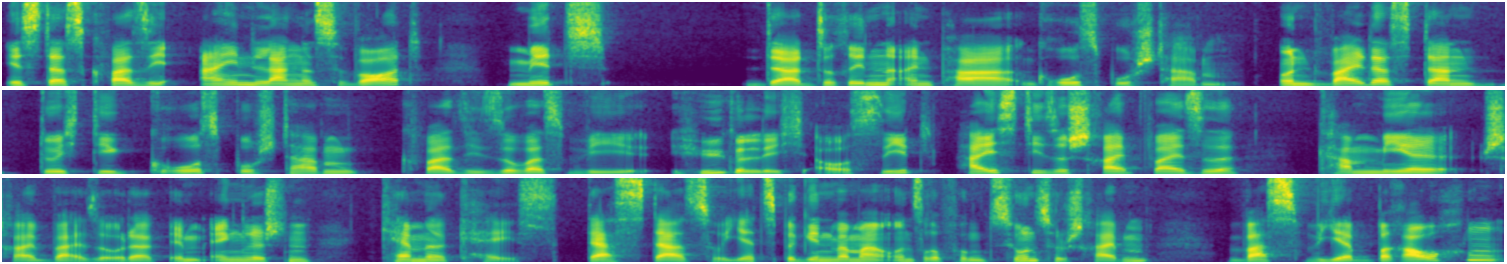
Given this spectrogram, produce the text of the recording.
ist das quasi ein langes Wort mit da drin ein paar Großbuchstaben. Und weil das dann durch die Großbuchstaben quasi sowas wie hügelig aussieht, heißt diese Schreibweise Kamel-Schreibweise oder im Englischen Camel Case. Das dazu. Jetzt beginnen wir mal unsere Funktion zu schreiben. Was wir brauchen,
